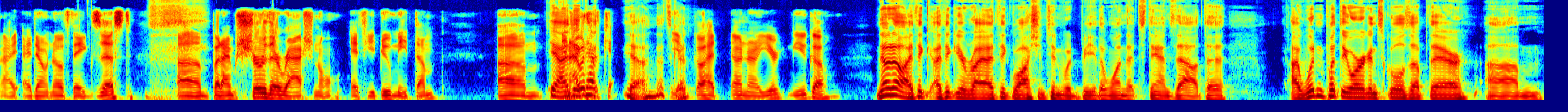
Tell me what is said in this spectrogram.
I, I don't know if they exist, um, but I'm sure they're rational if you do meet them. Um, Yeah, I, I, would have. that- yeah, that's yeah, good. go ahead. Oh no, you you go. No, no, I think I think you're right. I think Washington would be the one that stands out. The I wouldn't put the Oregon schools up there. Um,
